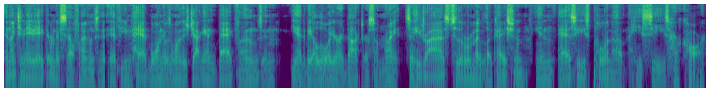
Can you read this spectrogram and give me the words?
in 1988, there were no cell phones. If you had one, it was one of those gigantic bag phones and you had to be a lawyer or a doctor or something, right? So he drives to the remote location and as he's pulling up, he sees her car.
